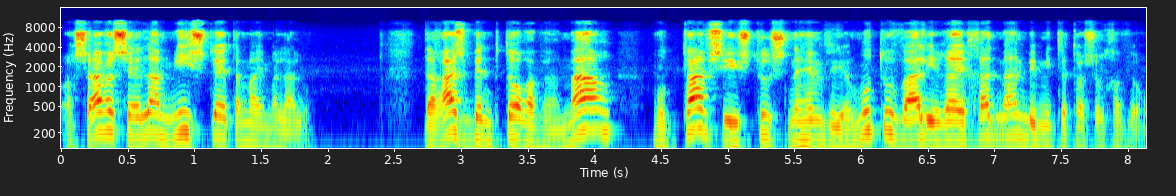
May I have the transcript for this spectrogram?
עכשיו השאלה, מי ישתה את המים הללו? דרש בן פטורה ואמר, מוטב שישתו שניהם וימותו, ואל יראה אחד מהם במיתתו של חברו.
